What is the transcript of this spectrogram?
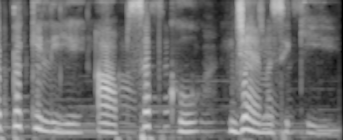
तब तक के लिए आप सबको जय मसीह की।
